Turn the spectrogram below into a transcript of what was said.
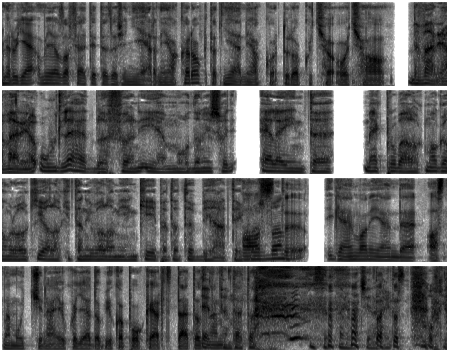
mert ugye, ugye az a feltételezés, hogy nyerni akarok, tehát nyerni akkor tudok, hogyha... hogyha... De várjál, várjál, úgy lehet blöffölni ilyen módon is, hogy eleinte megpróbálok magamról kialakítani valamilyen képet a többi játékosban. Azt, igen, van ilyen, de azt nem úgy csináljuk, hogy eldobjuk a pókert. Tehát az Értem. nem... Tehát a, Ezt nem csináljuk. az- Oké,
